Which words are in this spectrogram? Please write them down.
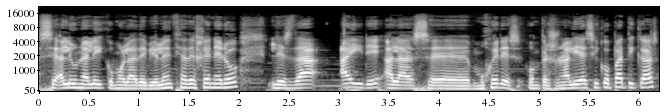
sale una ley como la de violencia de género, les da Reza aire a las eh, mujeres con personalidades psicopáticas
